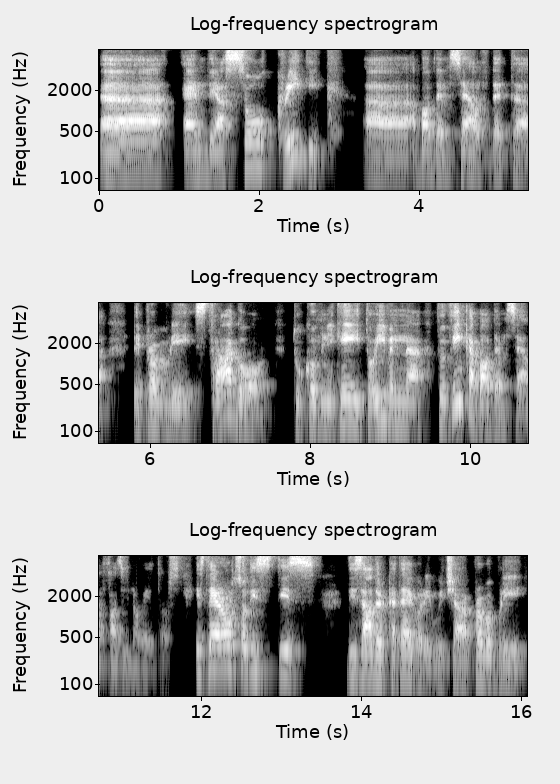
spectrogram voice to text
and they are so critic about themselves that they probably struggle to communicate or even uh, to think about themselves as innovators. Is there also this this this other category which are probably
